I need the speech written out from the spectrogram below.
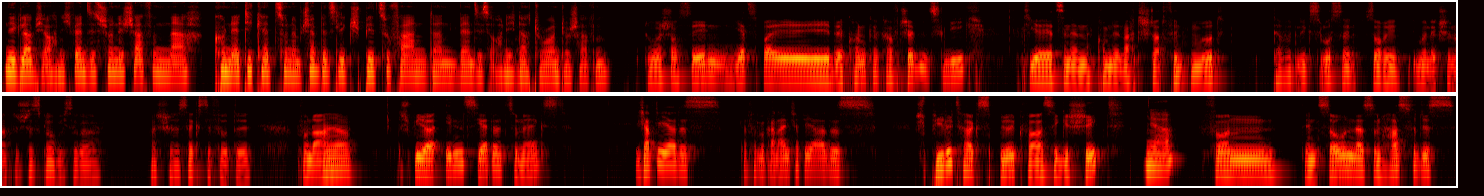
Nee, glaube ich auch nicht. Wenn sie es schon nicht schaffen, nach Connecticut zu einem Champions League-Spiel zu fahren, dann werden sie es auch nicht nach Toronto schaffen. Du wirst auch sehen, jetzt bei der CONCACAF Champions League, die ja jetzt in der kommenden Nacht stattfinden wird, da wird nichts los sein. Sorry, übernächste Nacht ist das, glaube ich, sogar. Als der sechste, vierte. Von daher, die Spieler in Seattle zunächst. Ich hatte ja das, da fällt mir gerade ein, ich habe ja das Spieltagsbild quasi geschickt. Ja. Von den Zoners und hast du das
